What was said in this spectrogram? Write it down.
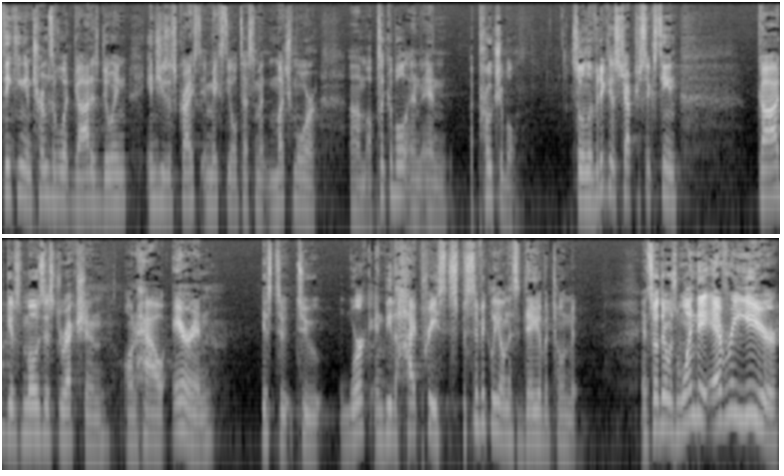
thinking in terms of what God is doing in Jesus Christ, it makes the Old Testament much more um, applicable and, and approachable. So in Leviticus chapter 16, God gives Moses direction on how Aaron is to, to work and be the high priest, specifically on this day of atonement. And so there was one day every year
